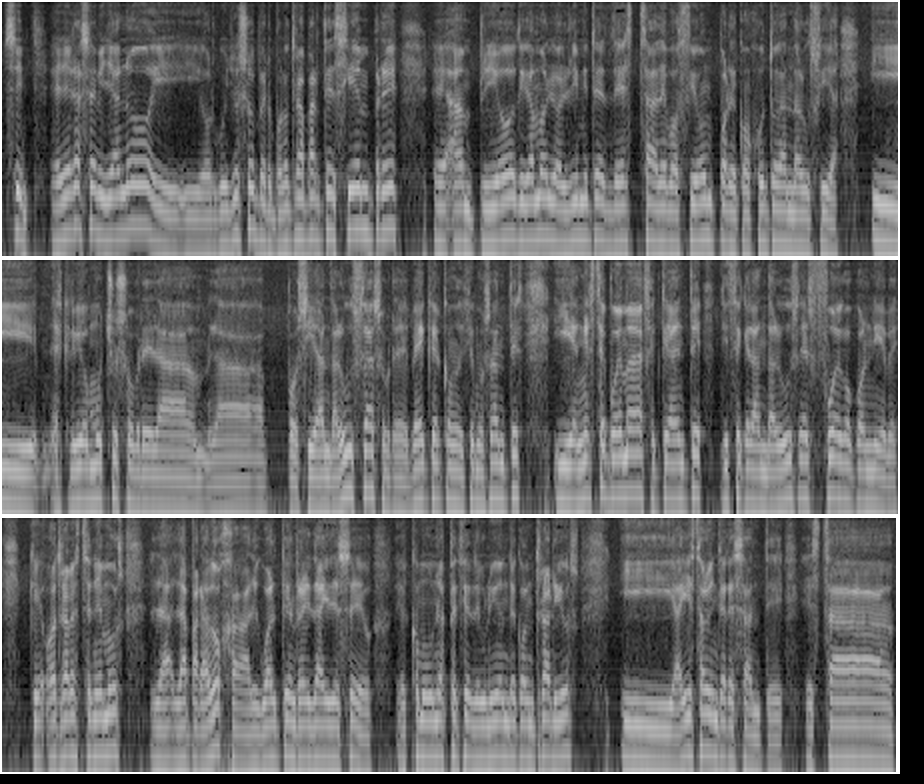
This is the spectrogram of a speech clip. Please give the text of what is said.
Sí, él era sevillano y, orgulloso, pero por otra parte siempre eh, amplió, digamos, los límites de esta devoción por el conjunto de Andalucía. Y escribió mucho sobre la, poesía andaluza, sobre Becker, como dijimos antes, y en este poema efectivamente dice que el andaluz es fuego con nieve, que otra vez tenemos la, paradoja, al igual que en realidad y deseo, es como una especie de unión de contrarios y ahí está lo interesante, está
